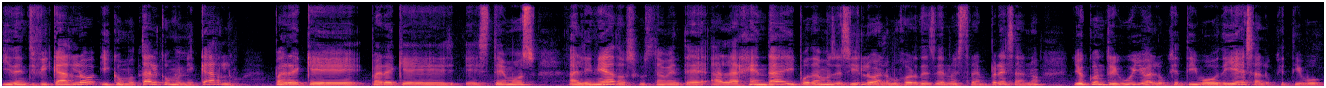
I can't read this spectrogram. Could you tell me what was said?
identificarlo y como tal comunicarlo para que, para que estemos alineados justamente a la agenda y podamos decirlo, a lo mejor desde nuestra empresa, ¿no? Yo contribuyo al objetivo 10, al objetivo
